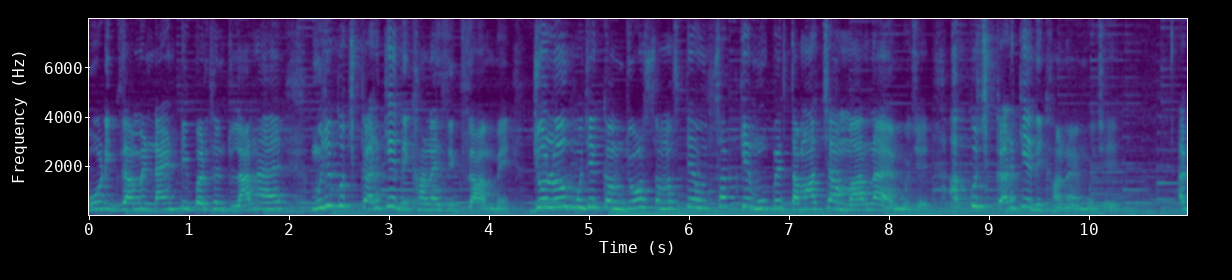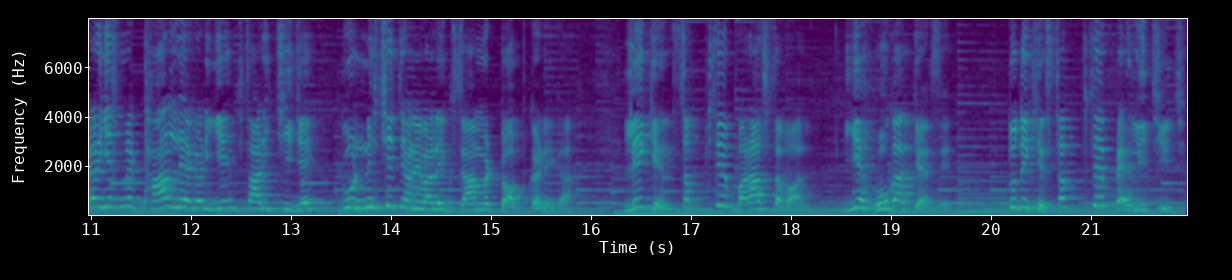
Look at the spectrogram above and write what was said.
बोर्ड एग्ज़ाम में 90 परसेंट लाना है, मुझे कुछ करके दिखाना है इस एग्ज़ाम में। जो लोग मुझे कमज़ोर समझते हैं, उन सबके मुँह पे तमाचा मारना है मुझे। अब कुछ करके दिखाना है मुझे। अगर ये इसमें ठान ले, अगर ये सारी चीज़ें तो वो निश्चित आने वाले एग्ज़ाम में टॉप करेगा। लेकिन सबसे बड़ा सवाल ये होगा कैसे? तो देखिए, सबसे पहली चीज़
